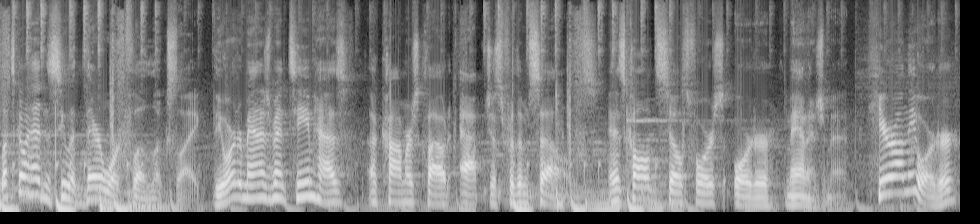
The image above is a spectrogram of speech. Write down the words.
Let's go ahead and see what their workflow looks like. The order management team has a Commerce Cloud app just for themselves, and it's called Salesforce Order Management. Here on the order,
